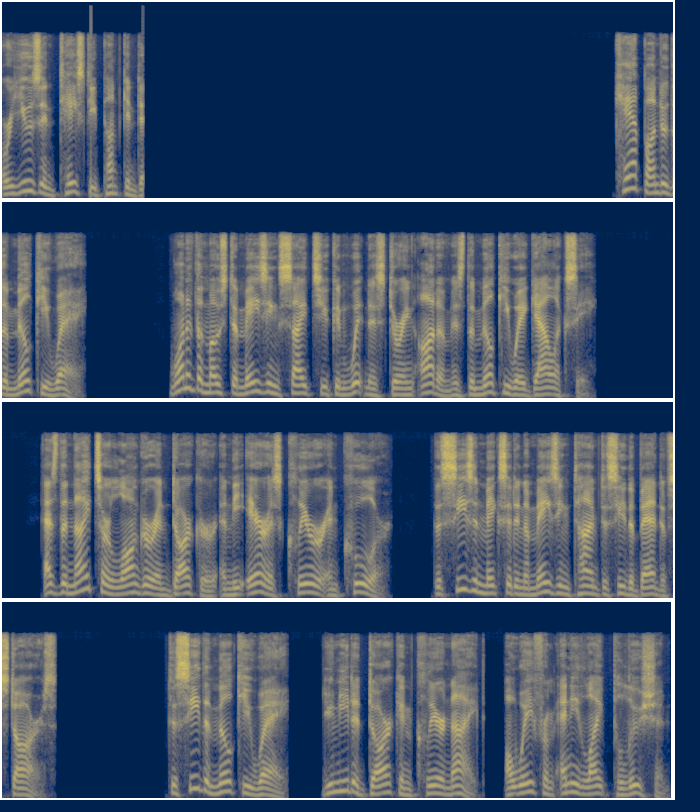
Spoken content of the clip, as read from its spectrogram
or use in tasty pumpkin Camp under the Milky Way. One of the most amazing sights you can witness during autumn is the Milky Way galaxy. As the nights are longer and darker and the air is clearer and cooler, the season makes it an amazing time to see the band of stars. To see the Milky Way, you need a dark and clear night, away from any light pollution,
